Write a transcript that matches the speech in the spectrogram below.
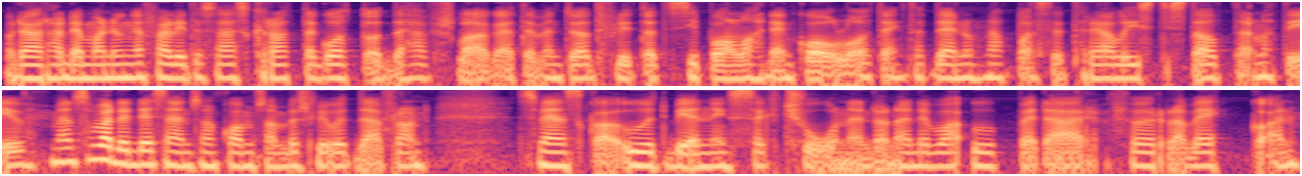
Och där hade man ungefär lite så här skrattat gott åt det här förslaget att eventuellt flytta till Sipoonlahden koulu och tänkt att det är nog knappast ett realistiskt alternativ. Men så var det det sen som kom som beslut där från svenska utbildningssektionen då när det var uppe där förra veckan.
